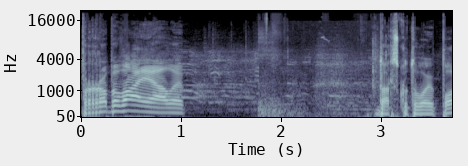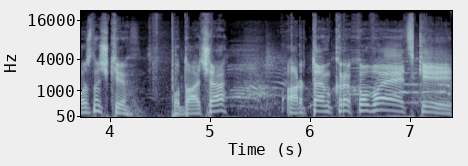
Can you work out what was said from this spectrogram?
пробиває, але удар з кутової позначки. Подача. Артем Криховецький.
